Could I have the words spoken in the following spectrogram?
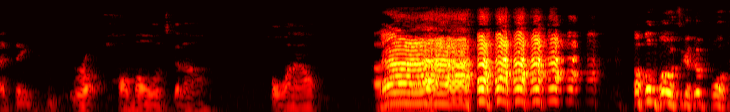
I think Romo is gonna pull one out. Uh, Ah! Almost gonna pull.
